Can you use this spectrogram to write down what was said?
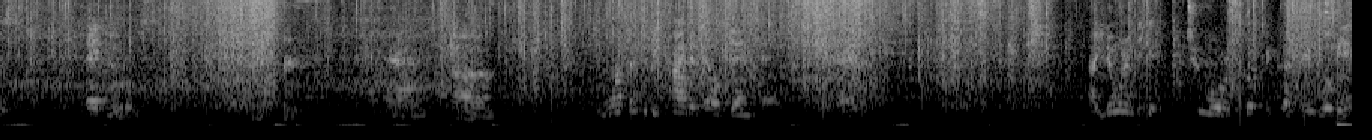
just egg noodles. And um, you want them to be kind of al dente, okay? Uh, you don't want them to get too overcooked because they will get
